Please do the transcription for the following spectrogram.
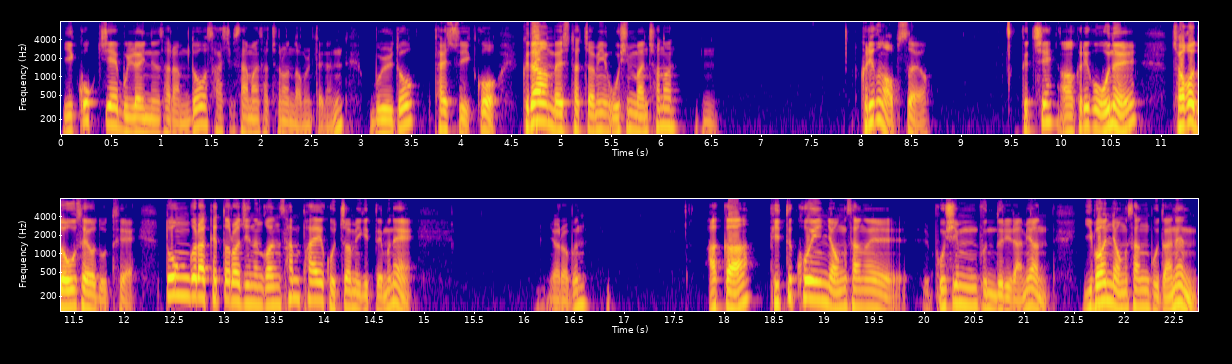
이 꼭지에 물려 있는 사람도 44만 4천 원 넘을 때는 물도 탈 수 있고 그 다음 매수 타점이 50만 천 원. 음. 그리고는 없어요. 그치? 어, 그리고 오늘 적어 놓으세요, 노트에. 동그랗게 떨어지는 건 3파의 고점이기 때문에 여러분, 아까 비트코인 영상을 보신 분들이라면 이번 영상보다는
